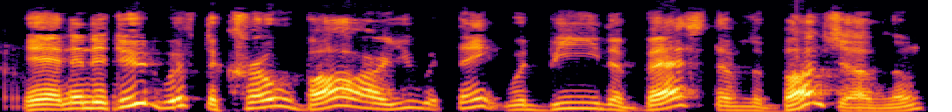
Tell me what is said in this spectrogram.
So yeah. And then the dude with the crowbar, you would think would be the best of the bunch of them,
